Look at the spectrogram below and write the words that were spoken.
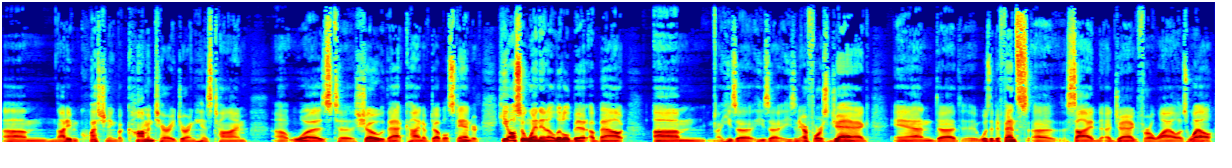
um, not even questioning, but commentary during his time uh, was to show that kind of double standard. He also went in a little bit about um, he's a he's a he's an Air Force JAG and uh, was a defense uh, side a JAG for a while as well,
